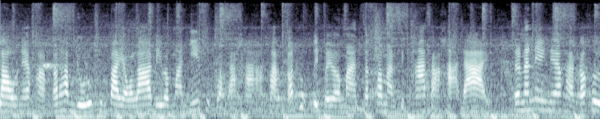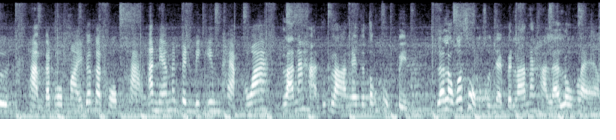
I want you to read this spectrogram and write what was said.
เราเนี่ยค่ะ ก็ทำยูลูกชิ้นปลาเยาวราชมีประมาณ 20 กว่าสาขาค่ะ ก็ถูกปิดไปประมาณสักประมาณ 15 สาขาได้ ดังนั้นเองเนี่ยค่ะ ก็คือถามกระทบไหมก็กระทบค่ะ อันนี้มันเป็นบิ๊กอิมแพคเพราะว่าร้านอาหารทุกร้านเนี่ยจะต้องถูกปิด แล้วเราก็ส่งส่วนใหญ่เป็นร้านอาหารและโรงแรม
